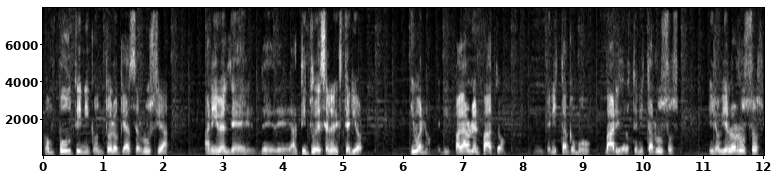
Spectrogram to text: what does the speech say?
con Putin y con todo lo que hace Rusia a nivel de, actitudes en el exterior. Y bueno, pagaron el pato, un tenista como varios de los tenistas rusos y los bielorrusos,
